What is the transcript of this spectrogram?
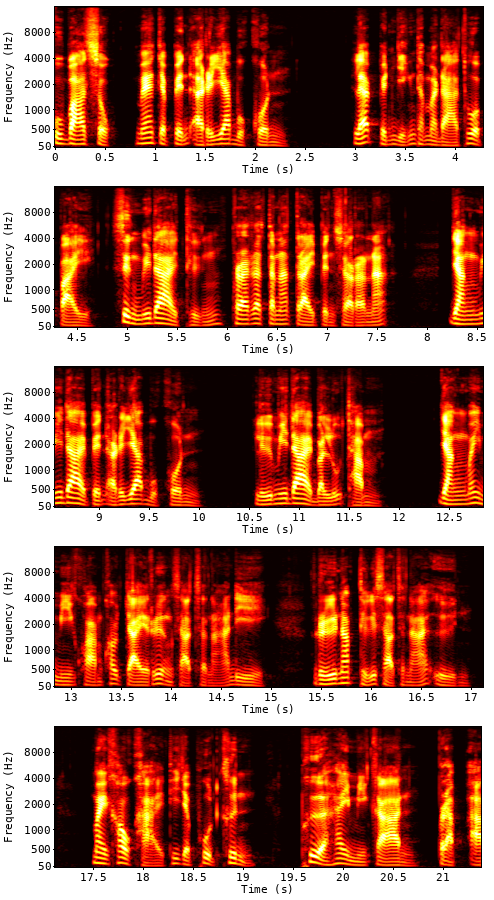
อุบาสกแม้จะเป็นอริยบุคคล และเป็นหญิงธรรมดาทั่วไป ซึ่งไม่ได้ถึงพระรัตนตรัยเป็นสารณะ ยังไม่ได้เป็นอริยบุคคล หรือไม่ได้บรรลุธรรม ยังไม่มีความเข้าใจเรื่องศาสนาดี หรือนับถือศาสนาอื่น ไม่เข้าข่ายที่จะพูดขึ้น เพื่อให้มีการปรับอา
